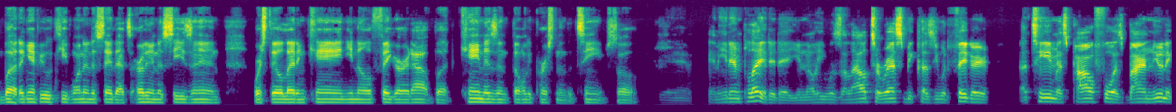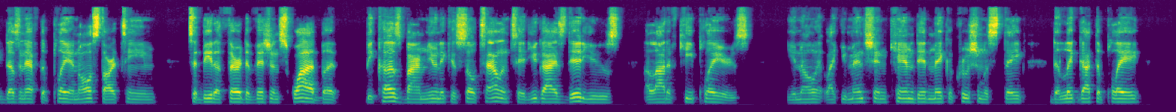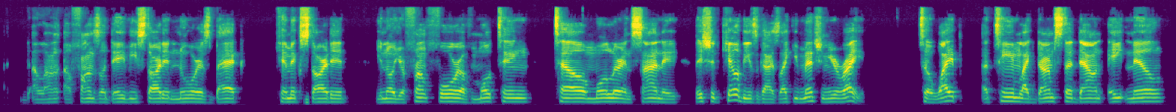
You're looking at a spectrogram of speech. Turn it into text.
But again, people keep wanting to say that's early in the season. We're still letting Kane, you know, figure it out. But Kane isn't the only person in the team. So yeah. and he didn't play today. You know, he was allowed to rest because you would figure a team as powerful as Bayern Munich doesn't have to play an all-star team to beat a third division squad, but because Bayern Munich is so talented, you guys did use a lot of key players. You know, like you mentioned, Kim did make a crucial mistake. De Ligt got to play. Alphonso Davies started. Neuer is back. Kimmich started. You know, your front four of Moting, Tel, Muller, and Sane, they should kill these guys. Like you mentioned, you're right. To wipe a team like Darmstadt down 8 0,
